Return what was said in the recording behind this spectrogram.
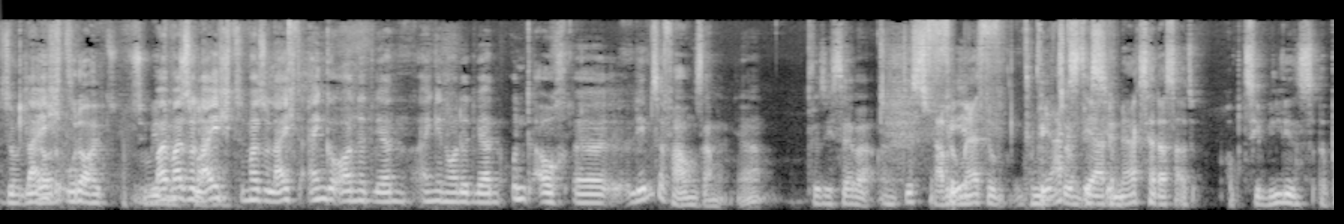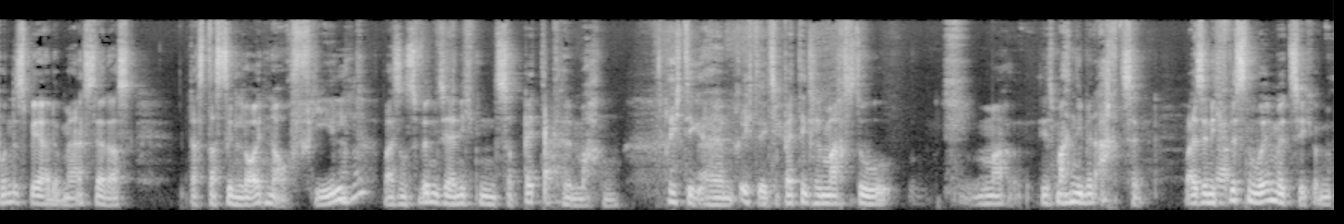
so leicht oder halt mal, mal so leicht, mal so leicht eingeordnet werden, eingenordet werden und auch äh, Lebenserfahrung sammeln, ja, für sich selber. Und das Ja, aber du fehlt- merkst, du, du fehlt so merkst ein ja, du merkst ja, dass, also, ob Zivildienst oder Bundeswehr, du merkst ja, dass, dass das den Leuten auch fehlt, Mhm. weil sonst würden sie ja nicht ein Sabbatical machen. Richtig, Ähm, richtig. Sabbatical machst du, mach, das machen die mit 18, weil sie nicht wissen, wohin mit sich. Und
